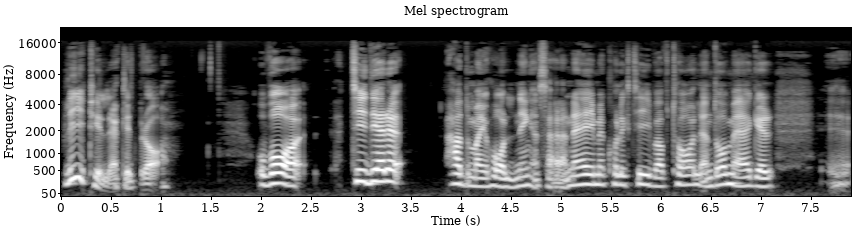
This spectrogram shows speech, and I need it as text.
blir tillräckligt bra. Och vad, tidigare hade man ju hållningen så här, nej men kollektivavtalen, de äger eh,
